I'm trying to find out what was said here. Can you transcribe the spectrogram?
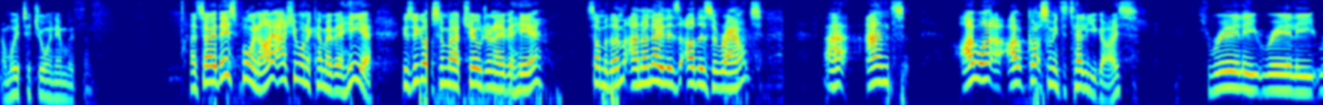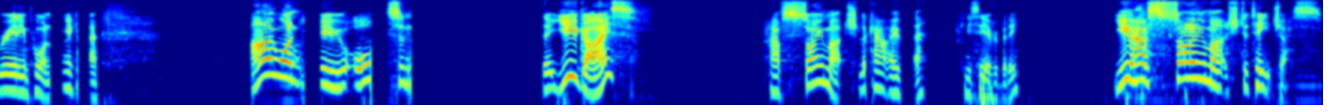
And we're to join in with them. And so at this point, I actually want to come over here because we've got some of our children over here, some of them, and I know there's others around. Uh, and I want, I've got something to tell you guys. It's really, really, really important. I want you all to know that you guys have so much. Look out over there. Can you see everybody? You have so much to teach us.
